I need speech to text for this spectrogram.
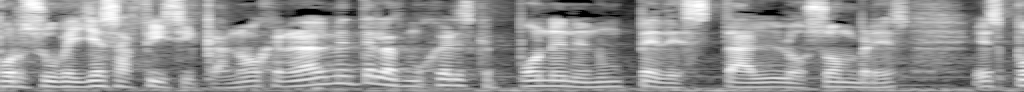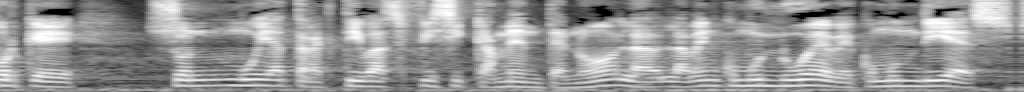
por su belleza física, ¿no? Generalmente las mujeres que ponen en un pedestal los hombres es porque son muy atractivas físicamente, ¿no? La, ven como un 9, como un 10.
